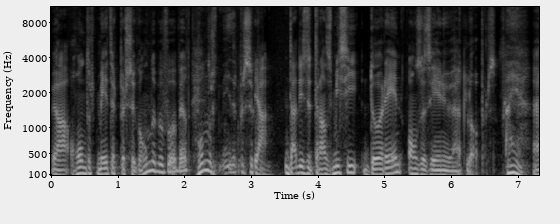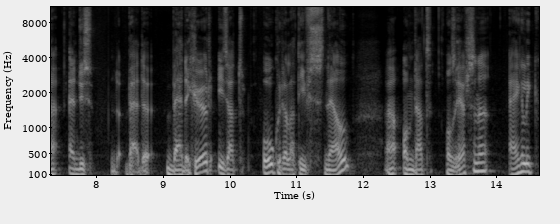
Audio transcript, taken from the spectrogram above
ja, 100 meter per seconde bijvoorbeeld. 100 meter per seconde. Ja, dat is de transmissie doorheen onze zenuwuitlopers. Ah ja. En dus bij de, bij de geur is dat ook relatief snel, omdat onze hersenen eigenlijk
